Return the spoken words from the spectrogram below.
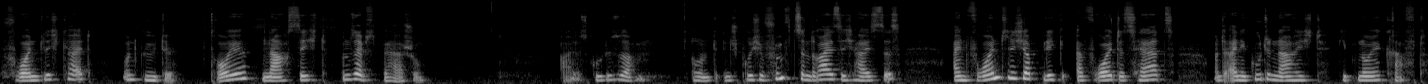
Freundlichkeit und Güte, Treue, Nachsicht und Selbstbeherrschung. Alles gute Sachen. Und in Sprüche 15.30 heißt es, ein freundlicher Blick erfreut das Herz und eine gute Nachricht gibt neue Kraft.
